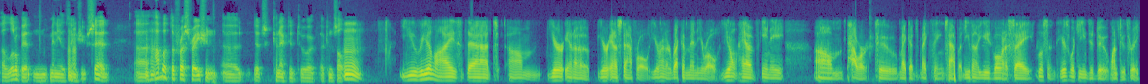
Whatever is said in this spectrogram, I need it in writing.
a little bit in many of the things mm-hmm. you've said. Uh, mm-hmm. how about the frustration uh, that's connected to a, a consultant? Mm. You realize that um, you're in a you're in a staff role. You're in a recommendee role. You don't have any um, power to make it make things happen. Even though you'd want to say, "Listen, here's what you need to do. One, two, three.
